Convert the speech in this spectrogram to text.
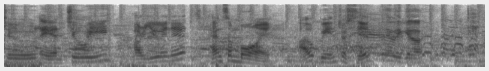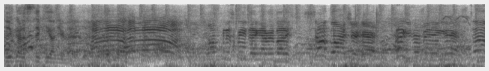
too. And Chewy, are you in it? Handsome boy. I would be interested. There we go. You've got a sticky on your head. Hello, hello. Welcome to Speed Dating, everybody. So glad you're here. Thank you for being here. So, we will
